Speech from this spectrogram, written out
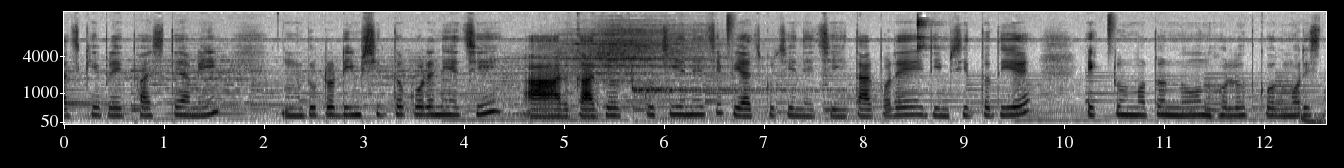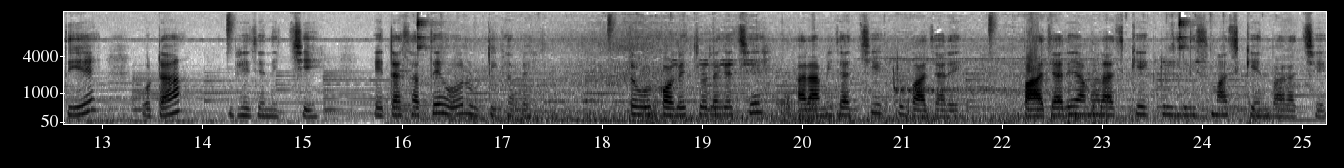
আজকে ব্রেকফাস্টে আমি দুটো ডিম সিদ্ধ করে নিয়েছি আর গাজর কুচিয়ে নিয়েছি পেঁয়াজ কুচিয়ে নিয়েছি তারপরে ডিম সিদ্ধ দিয়ে একটু মতো নুন, হলুদ, গোলমরিচ দিয়ে ওটা ভেজে নিচ্ছি। এটার সাথে ও রুটি খাবে। তো ওর কলেজ চলে গেছে আর আমি যাচ্ছি একটু বাজারে। বাজারে আমার আজকে একটু ইলিশ মাছ কেনবার আছে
